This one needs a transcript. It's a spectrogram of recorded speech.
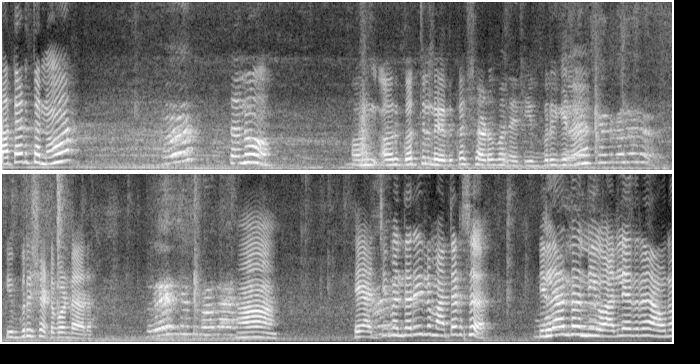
ಮಾತಾಡ್ತಾನು? ತನು. ಅವ್ರಿಗೆ ಗೊತ್ತಿಲ್ಲ ಅದಕ್ಕೆ ಶಡು ಬಂದೈತಿ ಇಬ್ರಿಗಿನ? ಇಬ್ರು ಶಟ್ಕೊಂಡಾರ ಹಾ. ಏ ಅಜ್ಜಿ ಬಂದಾರ ಇಲ್ಲ ಮಾತಾಡ್ಸ? ಇಲ್ಲ ಅಂದ್ರೆ ನೀವು ಅಲ್ಲೇ ಆದ್ರೆ ಅವನ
